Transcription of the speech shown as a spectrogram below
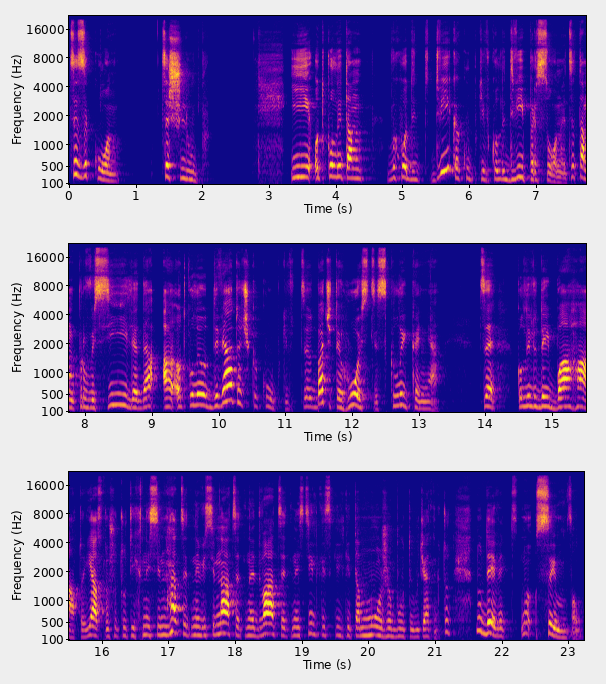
Це закон, це шлюб. І от коли там виходить двійка кубків, коли дві персони, це там про весілля. Да? А от коли от дев'яточка кубків, це от бачите, гості, скликання. Це коли людей багато. Ясно, що тут їх не 17, не 18, не 20, не стільки, скільки там може бути учасників. Тут ну, 9, ну, символ.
